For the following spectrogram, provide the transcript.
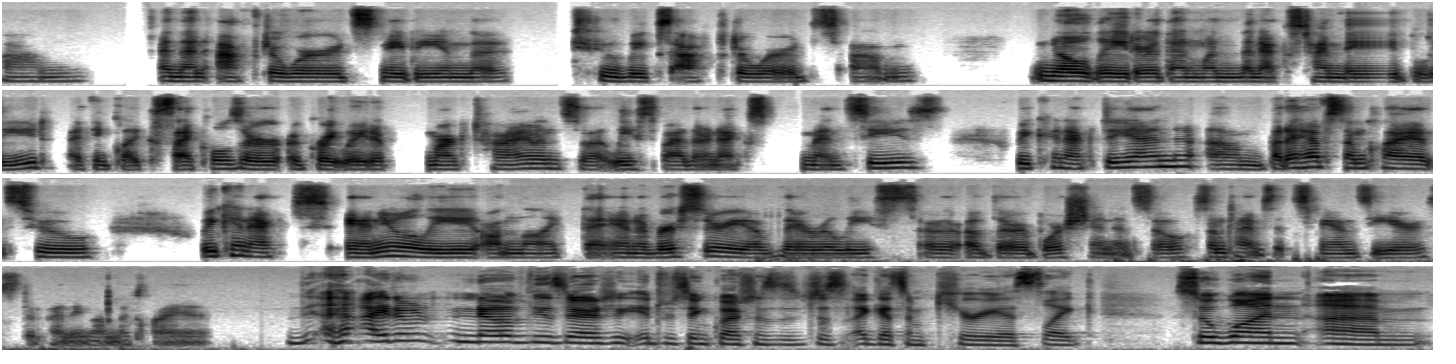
Um, and then afterwards, maybe in the two weeks afterwards, um, no later than when the next time they bleed. I think like cycles are a great way to mark time. And so at least by their next menses, we connect again. Um, but I have some clients who we connect annually on like the anniversary of their release or of their abortion. And so sometimes it spans years depending on the client. I don't know if these are actually interesting questions. It's just, I guess I'm curious. Like, so one, um,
